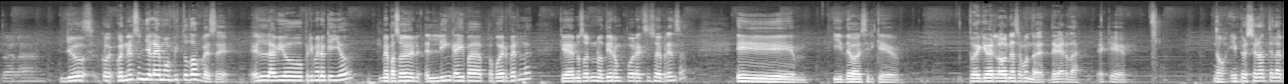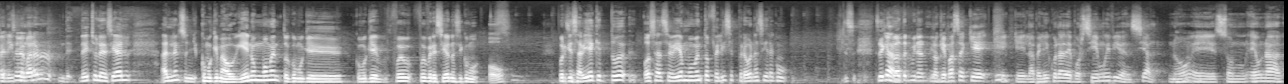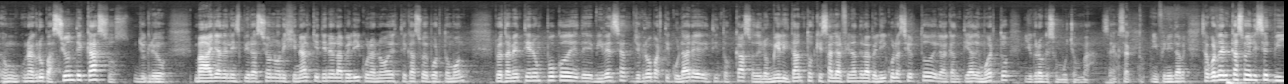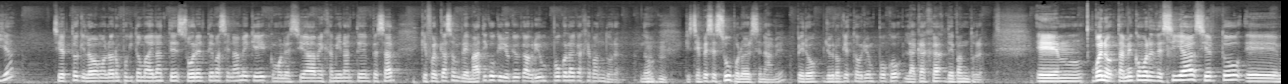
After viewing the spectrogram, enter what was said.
Toda la... Yo, con, con Nelson ya la hemos visto dos veces. Él la vio primero que yo, me pasó el, el link ahí para poder verla, que a nosotros nos dieron por acceso de prensa. Eh, y debo decir que tuve que verla una segunda vez, de verdad. Es que... No, impresionante la Se me película. pararon- de, de hecho, le decía al, al Nelson, como que me ahogué en un momento, como que, como que fue, fue presión, así como, oh. Sí. Porque sabía que todo, o sea, se veían momentos felices, pero aún así era como, sé que Claro, va a terminar bien. Lo que pasa es que, que- que la película de por sí es muy vivencial, ¿no? Eh, son, es una, un- una agrupación de casos, yo creo, más allá de la inspiración original que tiene la película, ¿no? Este caso de Puerto Montt, pero también tiene un poco de, de vivencias, yo creo, particulares de distintos casos, de los mil y tantos que sale al final de la película, ¿cierto? De la cantidad de muertos, yo creo que son muchos más. o sea, Exacto. Infinitamente. ¿Se acuerdan del caso de Lisette Villa? ¿Cierto? Que lo vamos a hablar un poquito más adelante sobre el tema Sename, que como le decía Benjamín antes de empezar, que fue el caso emblemático que yo creo que abrió un poco la caja de Pandora, ¿no? Que siempre se supo lo del Sename, pero yo creo que esto abrió un poco la caja de Pandora. Eh, bueno, también como les decía, ¿cierto? Eh,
